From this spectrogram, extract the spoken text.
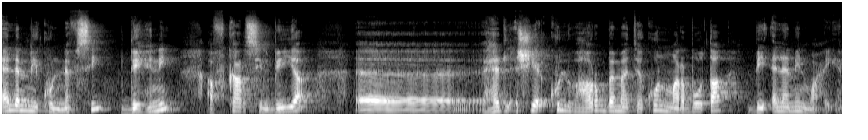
ألم يكون نفسي ذهني أفكار سلبية آه هذه الأشياء كلها ربما تكون مربوطة بألم معين.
